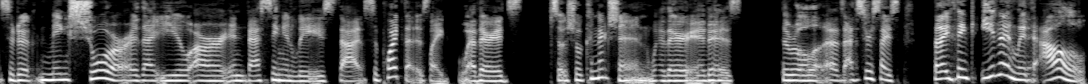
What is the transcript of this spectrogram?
sort of make sure that you are investing in ways that support those, like whether it's social connection, whether it is the role of exercise. But I think even without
